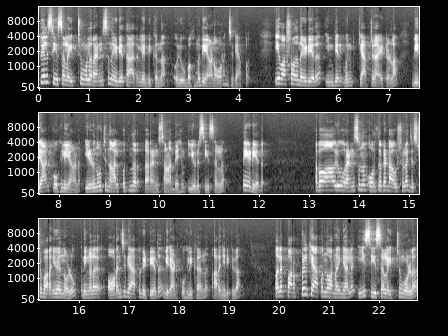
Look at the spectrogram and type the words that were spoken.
പി എൽ സീസണിൽ ഏറ്റവും കൂടുതൽ റൺസ് നേടിയ താരത്തിന് ലഭിക്കുന്ന ഒരു ബഹുമതിയാണ് ഓറഞ്ച് ക്യാപ്പ്. ഈ വർഷം അത് നേടിയത് ഇന്ത്യൻ മുൻ ക്യാപ്റ്റനായിട്ടുള്ള വിരാട് കോഹ്ലിയാണ്. എഴുന്നൂറ്റി നാൽപ്പത്തൊന്ന് റൺസാണ് അദ്ദേഹം ഈ ഒരു സീസണിൽ നേടിയത്. അപ്പോൾ ആ ഒരു റൺസ് ഒന്നും ഓർത്ത് വെക്കേണ്ട ആവശ്യമില്ല. ജസ്റ്റ് പറഞ്ഞു എന്നുള്ളൂ. നിങ്ങൾ ഓറഞ്ച് ക്യാപ്പ് കിട്ടിയത് വിരാട് കോഹ്ലിക്കാന്ന് അറിഞ്ഞിരിക്കുക. അതുപോലെ പർപ്പിൾ ക്യാപ്പ് എന്ന് പറഞ്ഞു കഴിഞ്ഞാൽ ഈ സീസണിൽ ഏറ്റവും കൂടുതൽ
